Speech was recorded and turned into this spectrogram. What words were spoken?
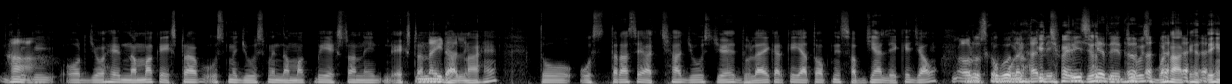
हाँ। और जो है नमक एक्स्ट्रा उसमें जूस में नमक भी एक्स्ट्रा नहीं एक्स्ट्रा नहीं नहीं डालना है। तो उस तरह से अच्छा जूस जो है धुलाई करके या तो अपनी सब्ज़ियाँ लेके जाओ और उसको बोलो कि जो है। जूस बना के दें।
